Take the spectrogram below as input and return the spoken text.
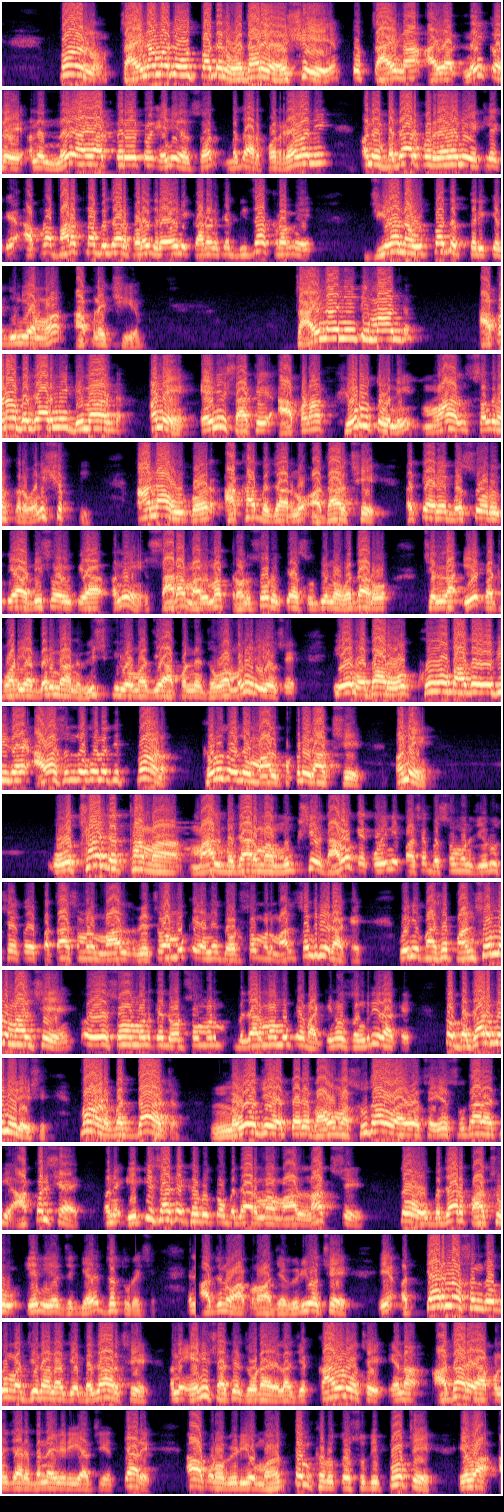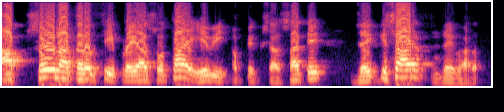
પણ ચાઇનામાં જો ઉત્પાદન વધારે હશે, તો ચાઇના આયાત નહીં કરે અને નહીં આયાત કરે તો એની અસર બજાર પર રહેવાની. અને બજાર પર રહેવાની એટલે કે આપણા ભારતના બજાર પર જ રહેવાની, કારણ કે બીજા ક્રમે જીરાના ઉત્પાદક તરીકે દુનિયામાં આપણે છીએ. ચાઇનાની ડિમાન્ડ, આપણા બજારની ડિમાન્ડ અને એની સાથે આપણા ખેડૂતોની માલ સંગ્રહ કરવાની શક્તિ. આના ઉપર આખા બજારનો આધાર છે. અત્યારે બસો રૂપિયા, અઢીસો રૂપિયા અને સારા માલમાં ત્રણસો રૂપિયા સુધીનો વધારો છેલ્લા એક અઠવાડિયા દરમિયાન વીસ કિલોમાં જે આપણને જોવા મળી રહ્યો છે, એ વધારો ખૂબ આગળ વધી જાય આવા સંજોગો નથી. પણ ખેડૂતો જો માલ પકડી રાખશે અને ઓછા જથ્થામાં માલ બજારમાં મૂકશે, ધારો કે કોઈની પાસે બસો મણ જીરું છે, તો એ પચાસ મણ માલ વેચવા મૂકે અને દોઢસો મણ માલ સંગ્રહી રાખે. કોઈની પાસે પાંચસો મણ માલ છે, તો એ સો મણ કે દોઢસો મણ બજારમાં મૂકે, બાકીનો સંગ્રહી રાખે, તો બજાર બની રહેશે. પણ બધા જ નવો જે અત્યારે ભાવમાં સુધારો આવ્યો છે, એ સુધારાથી આકર્ષાય અને એકી સાથે ખેડૂતો બજારમાં માલ નાખશે, તો બજાર પાછું એની જગ્યાએ જતું રહેશે. આજનો આપણો આ જે વીડિયો છે, એ અત્યારના સંજોગોમાં જીરાના જે બજાર છે અને એની સાથે જોડાયેલા જે કારણો છે, એના આધારે આપણે જ્યારે બનાવી રહ્યા છીએ, ત્યારે આ આપણો વીડિયો મહત્તમ ખેડૂતો સુધી પહોંચે એવા આપ સૌના તરફથી પ્રયાસો થાય એવી અપેક્ષા સાથે. જય કિસાન, જય ભારત.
